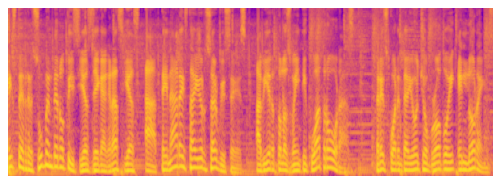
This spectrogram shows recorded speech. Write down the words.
Este resumen de noticias llega gracias a Tenar Tire Services, abierto las 24 horas, 348 Broadway en Lawrence.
